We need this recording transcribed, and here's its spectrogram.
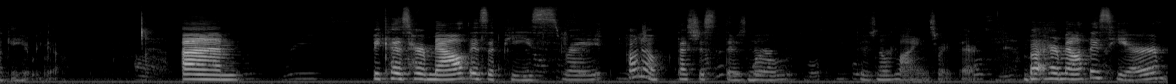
okay, here we go. Um, because her mouth is a piece, right? Oh no, that's just, there's no, there's no lines right there. But her mouth is here,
